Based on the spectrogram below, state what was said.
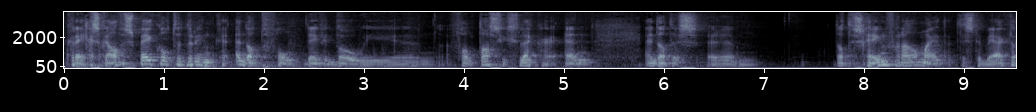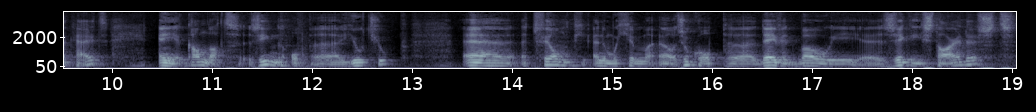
kreeg schelvenspekel te drinken. En dat vond David Bowie fantastisch lekker. En, en dat is ehm, dat is geen verhaal, maar het is de werkelijkheid. En je kan dat zien op uh, YouTube. Uh, het filmpje, en dan moet je uh, zoeken op David Bowie, Ziggy Stardust,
